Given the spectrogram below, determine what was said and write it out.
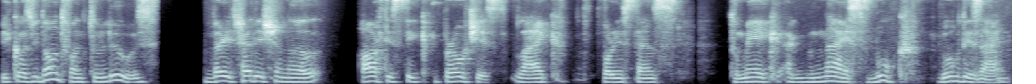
Because we don't want to lose very traditional artistic approaches, like, for instance, to make a nice book, book design.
